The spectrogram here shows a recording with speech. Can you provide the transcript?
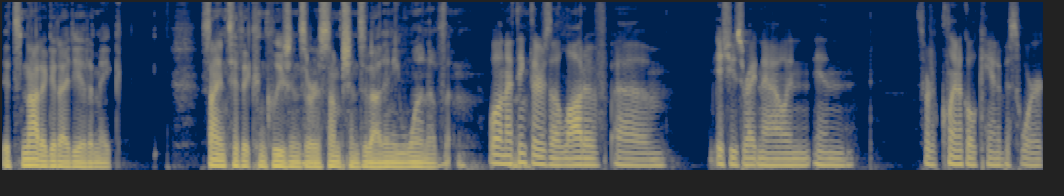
it's not a good idea to make scientific conclusions or assumptions about any one of them. Well, and I think there's a lot of um, issues right now in in sort of clinical cannabis work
